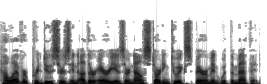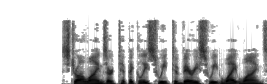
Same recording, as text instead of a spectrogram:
However producers in other areas are now starting to experiment with the method. Straw wines are typically sweet to very sweet white wines,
